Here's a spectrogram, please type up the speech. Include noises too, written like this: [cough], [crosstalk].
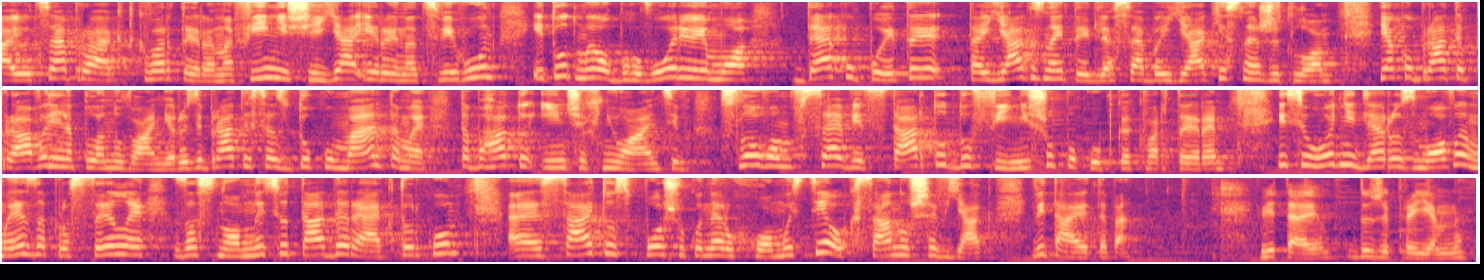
Вітаю! Це проект Квартира на фініші. Я Ірина Цвігун, і тут ми обговорюємо, де купити та як знайти для себе якісне житло, як обрати правильне планування, розібратися з документами та багато інших нюансів. Словом, все від старту до фінішу покупки квартири. І сьогодні для розмови ми запросили засновницю та директорку е, сайту з пошуку нерухомості Оксану Шев'як. Вітаю тебе! Вітаю, дуже приємно.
